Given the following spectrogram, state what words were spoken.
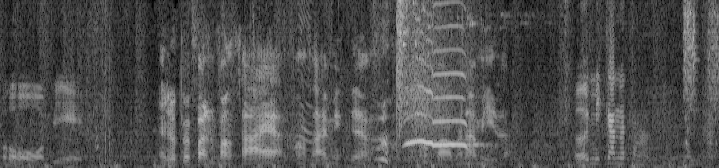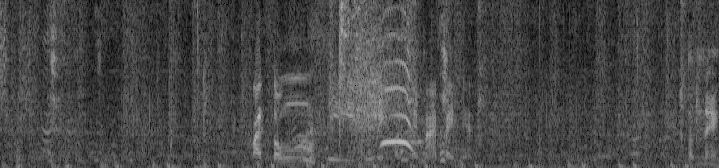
โอ้โหพี่เอกไอ้รถไปปั่นฝั่งซ้ายอะ ฝั่งซ้ายมีเครื่องฝั่งขวาไม่น่ามีแล้วเอ้ยมีกั้นหน้าต่างสิปัดตรงที่พี่เอกมันใช้ไม้ไปเนี่ยตำแหน่ง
